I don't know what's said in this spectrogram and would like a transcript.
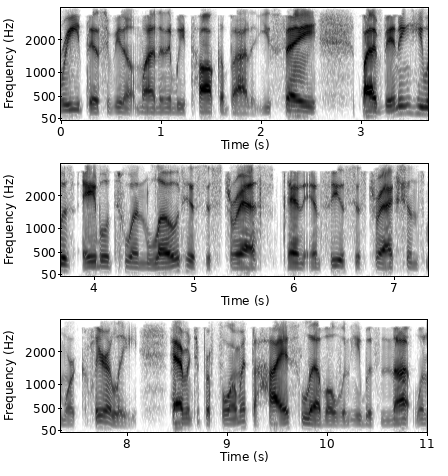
read this if you don't mind, and then we talk about it. You say, by venting, he was able to unload his distress and, and see his distractions more clearly, having to perform at the highest level when he was not 100%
